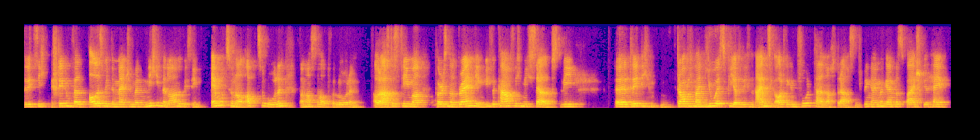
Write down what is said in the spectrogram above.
dreht sich, steht und fällt alles mit dem Menschen. Wenn du nicht in der Lage bist, ihn emotional abzuholen, dann hast du halt verloren. Aber auch das Thema Personal Branding, wie verkaufe ich mich selbst, wie äh, trete ich, trage ich meinen USP, also diesen einzigartigen Vorteil nach draußen. Ich bringe ja immer gerne das Beispiel, hey,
